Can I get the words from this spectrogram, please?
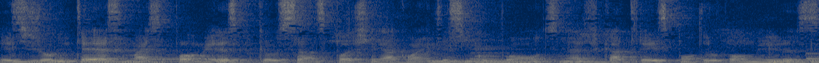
Esse jogo interessa mais o Palmeiras, porque o Santos pode chegar a 45 pontos, né? Ficar 3 pontos do Palmeiras.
